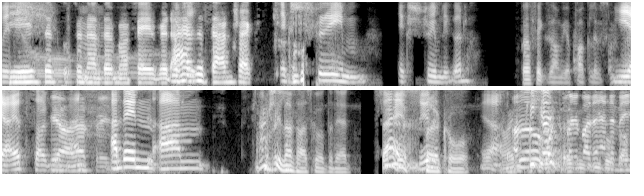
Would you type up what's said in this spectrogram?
which Yes, that's another of my favorite. I have the soundtracks. extreme, extremely good. Perfect zombie apocalypse. movie. Yeah, it's so good, Yeah, man. And then um, I actually loved High School of the Dead. same, was dude, so it's- cool. Yeah, Why I'm do a people little Because- want by the Resident Evil animation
